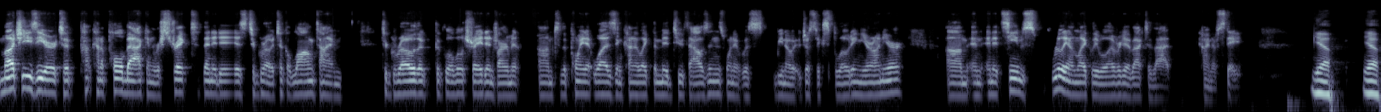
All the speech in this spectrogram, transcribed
much easier to p- kind of pull back and restrict than it is to grow. It took a long time to grow the, the global trade environment um, to the point it was in kind of like the mid 2000s when it was you know just exploding year on year. Um, and and it seems really unlikely we'll ever get back to that kind of state. Yeah yeah.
